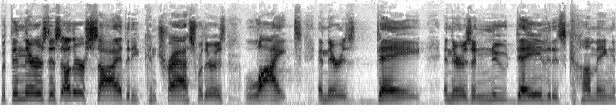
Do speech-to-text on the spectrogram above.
But then there's this other side that he contrasts where there is light and there is day and there is a new day that is coming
